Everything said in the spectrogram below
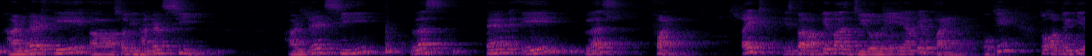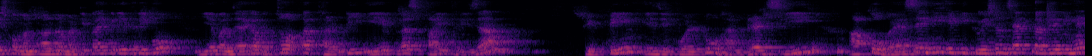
hundred a sorry hundred c hundred c plus ten a plus five right इस बार आपके पास ज़ीरो नहीं है, यहाँ पे फाइव है ओके तो अब देखिए इसको अंदर मल्टीप्लाई करिए थ्री को, ये बन जाएगा बच्चों आपका thirty a plus five three जा fifteen is equal to hundred c आपको वैसे ही एक इक्वेशन सेट कर देनी है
